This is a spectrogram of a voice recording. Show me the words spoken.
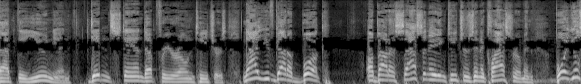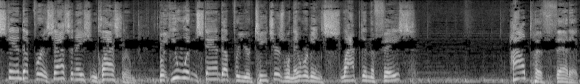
at the union didn't stand up for your own teachers. Now you've got a book about assassinating teachers in a classroom, and boy, you'll stand up for assassination classroom, but you wouldn't stand up for your teachers when they were being slapped in the face? How pathetic.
